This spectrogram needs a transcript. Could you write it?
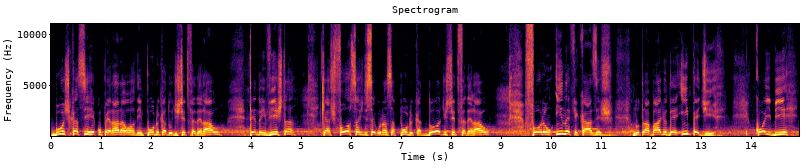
Busca-se recuperar a ordem pública do Distrito Federal, tendo em vista que as forças de segurança pública do Distrito Federal foram ineficazes no trabalho de impedir, coibir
